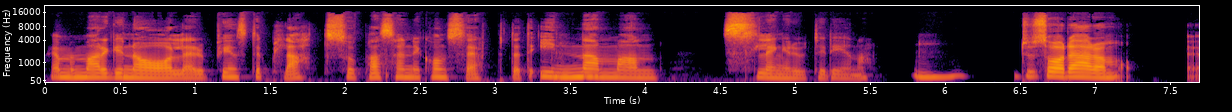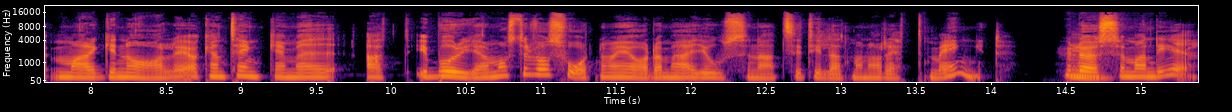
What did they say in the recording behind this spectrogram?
ja, men marginaler, finns det plats och passar den i konceptet innan man slänger ut idéerna. Mm. Du sa det här om eh, marginaler. Jag kan tänka mig att i början måste det vara svårt när man gör de här juicerna att se till att man har rätt mängd. Hur mm. löser man det?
